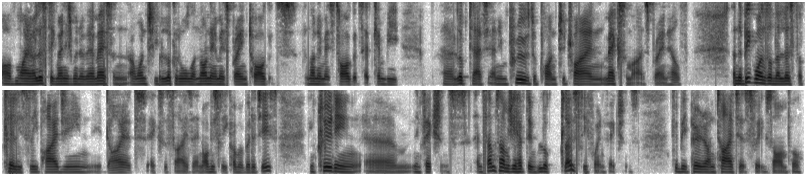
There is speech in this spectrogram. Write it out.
of my holistic management of MS, and I want you to look at all the non-MS brain targets, non-MS targets that can be uh, looked at and improved upon to try and maximize brain health. And the big ones on the list are clearly sleep hygiene, diet, exercise, and obviously comorbidities, including um, infections. And sometimes you have to look closely for infections. Could be periodontitis, for example,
